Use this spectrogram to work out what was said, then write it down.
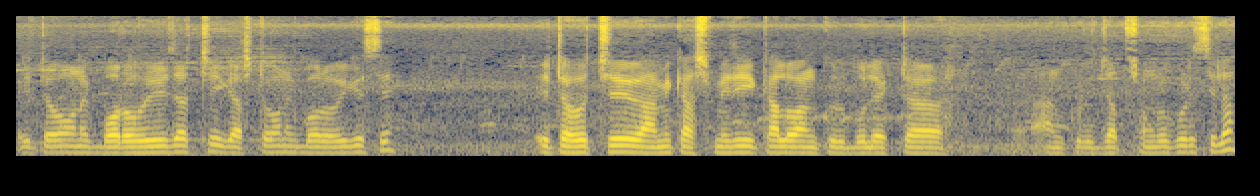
এটাও অনেক বড় হয়ে যাচ্ছে, এই গাছটাও অনেক বড় হয়ে গেছে। এটা হচ্ছে আমি কাশ্মীরি কালো আঙ্কুর বলে একটা আঙ্কুরের জাত সংগ্রহ করেছিলাম।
